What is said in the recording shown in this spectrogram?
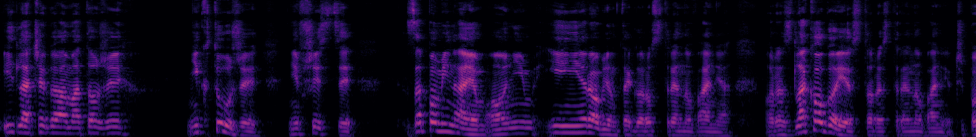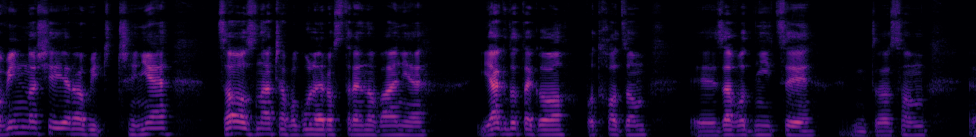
i dlaczego amatorzy niektórzy, nie wszyscy, zapominają o nim i nie robią tego roztrenowania. Oraz dla kogo jest to roztrenowanie? Czy powinno się je robić, czy nie? Co oznacza w ogóle roztrenowanie? Jak do tego podchodzą y, zawodnicy? To są y,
